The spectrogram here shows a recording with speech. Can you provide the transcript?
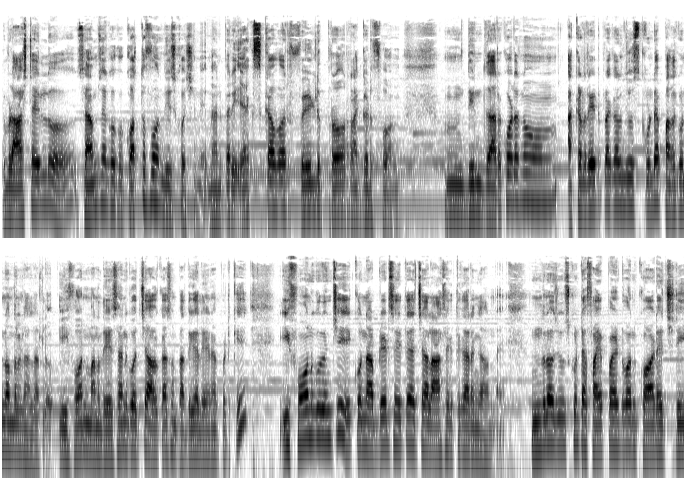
ఇప్పుడు ఆ స్టైల్లో శాంసంగ్ ఒక కొత్త ఫోన్ తీసుకొచ్చింది. దాని పేరు X cover field pro rugged phone. దీని ధర కూడాను అక్కడ రేటు ప్రకారం చూసుకుంటే పదకొండు వందల డాలర్లు. ఈ ఫోన్ మన దేశానికి వచ్చే అవకాశం పెద్దగా లేనప్పటికీ ఈ ఫోన్ గురించి కొన్ని అప్డేట్స్ అయితే చాలా ఆసక్తికరంగా ఉన్నాయి. ఇందులో చూసుకుంటే five point one quad HD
